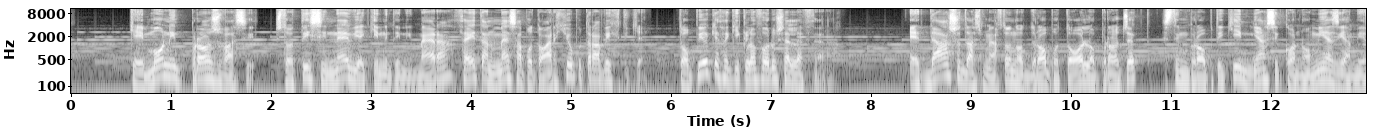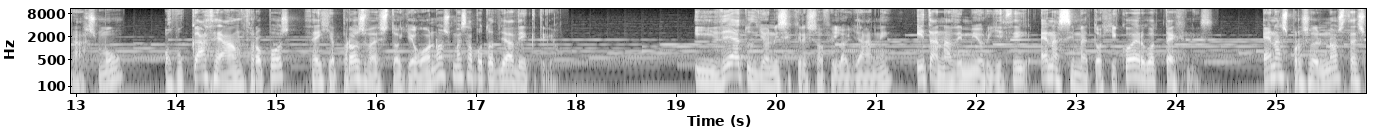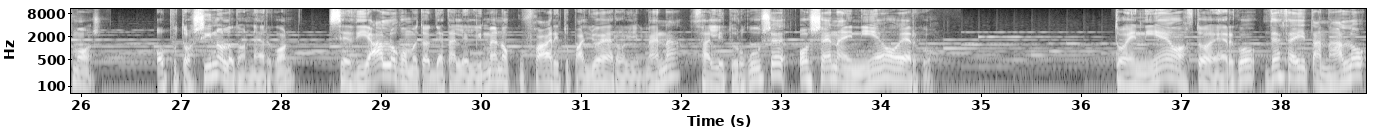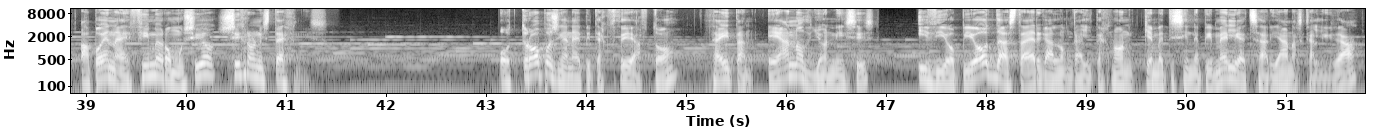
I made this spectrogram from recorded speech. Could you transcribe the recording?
και η μόνη πρόσβαση στο τι συνέβη εκείνη την ημέρα θα ήταν μέσα από το αρχείο που τραβήχτηκε, το οποίο και θα κυκλοφορούσε ελεύθερα. Εντάσσοντας με αυτόν τον τρόπο το όλο project στην προοπτική μιας οικονομίας για μοιρασμού, όπου κάθε άνθρωπος θα είχε πρόσβαση στο γεγονός μέσα από το διαδίκτυο. Η ιδέα του Διονύση Χριστοφιλογιάννη ήταν να δημιουργηθεί ένα συμμετοχικό έργο τέχνης, ένας προσωρινός θεσμός, όπου το σύνολο των έργων, σε διάλογο με το εγκαταλελειμμένο κουφάρι του παλιού αερολιμένα, θα λειτουργούσε ως ένα ενιαίο έργο. Το ενιαίο αυτό έργο δεν θα ήταν άλλο από ένα εφήμερο μουσείο σύγχρονης τέχνης. Ο τρόπος για να επιτευχθεί αυτό θα ήταν εάν ο Διονύσης, ιδιοποιώντας τα έργα άλλων καλλιτεχνών και με τη συνεπιμέλεια της Αριάννας Καλιγά,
